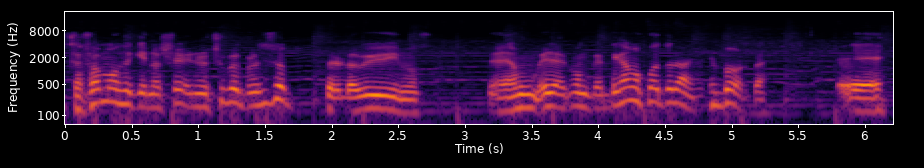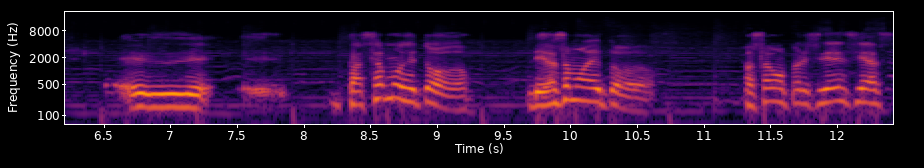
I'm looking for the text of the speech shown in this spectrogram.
Zafamos de que nos, nos chupe el proceso, pero lo vivimos. aunque tengamos cuatro años, no importa. Eh, eh, pasamos de todo, pasamos de todo. Pasamos presidencias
